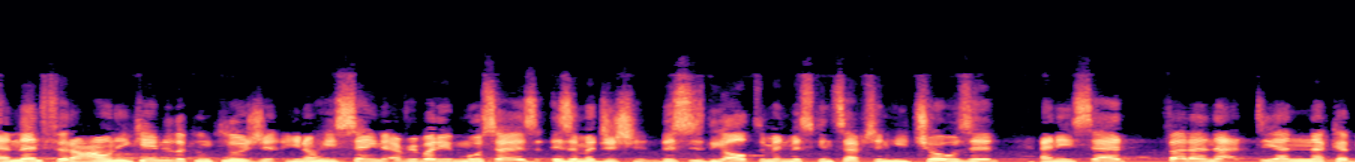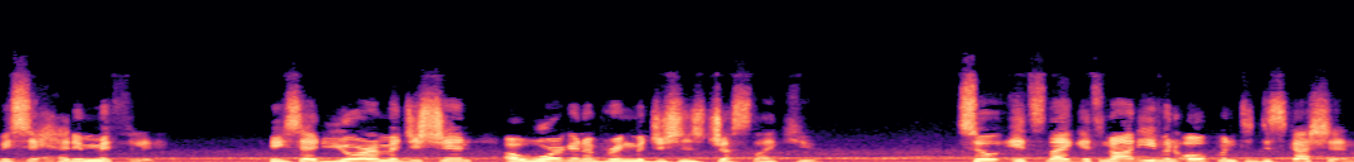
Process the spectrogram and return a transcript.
And then Fir'aun, he came to the conclusion, you know, he's saying to everybody, Musa is, is a magician. This is the ultimate misconception. He chose it, and he said, فَلَنَأْتِيَنَّكَ بِسِحْرٍ مِثْلِهِ He said, you're a magician, uh, we're gonna bring magicians just like you. So it's like, it's not even open to discussion.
